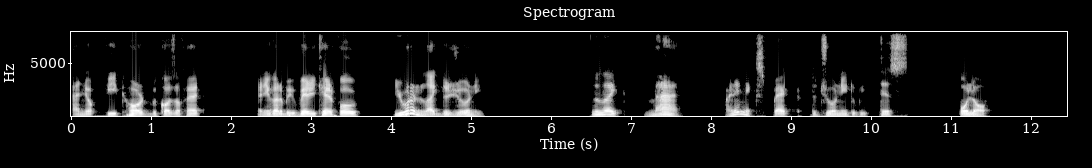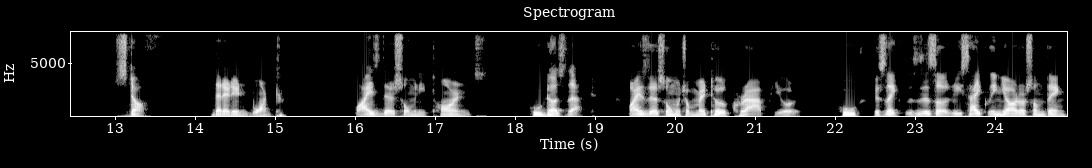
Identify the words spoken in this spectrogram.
and your feet hurt because of it. And you gotta be very careful. You wouldn't like the journey. It's like, man, I didn't expect the journey to be this full of stuff that I didn't want. Why is there so many thorns? Who does that? Why is there so much of metal crap here? Who is like, this is this a recycling yard or something?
